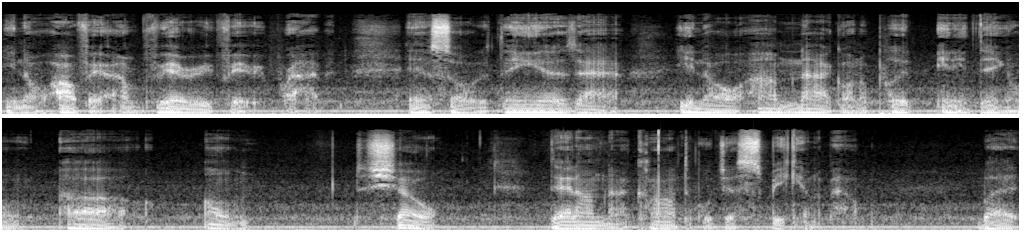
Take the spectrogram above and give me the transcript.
You know, off air, I'm very very private. And so the thing is that you know I'm not gonna put anything on uh, on the show that I'm not comfortable just speaking about. But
